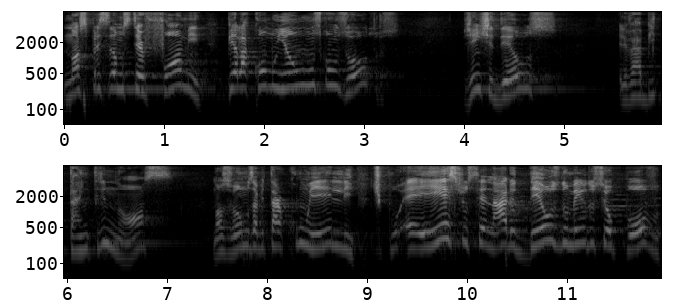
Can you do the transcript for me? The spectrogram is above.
nós precisamos ter fome pela comunhão uns com os outros. Gente, Deus, Ele vai habitar entre nós. Nós vamos habitar com Ele. Tipo, é esse o cenário: Deus no meio do seu povo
